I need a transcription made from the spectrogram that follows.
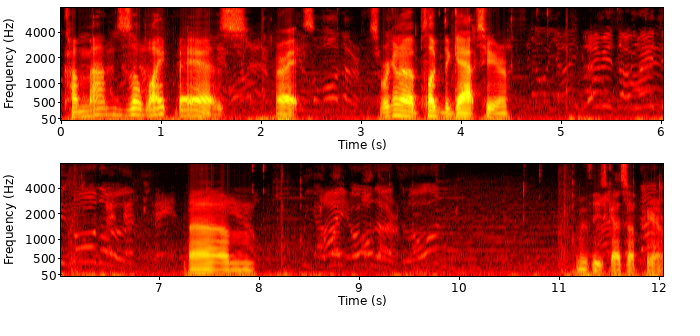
Command the White Bears! Alright, so we're gonna plug the gaps here. Um, move these guys up here.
